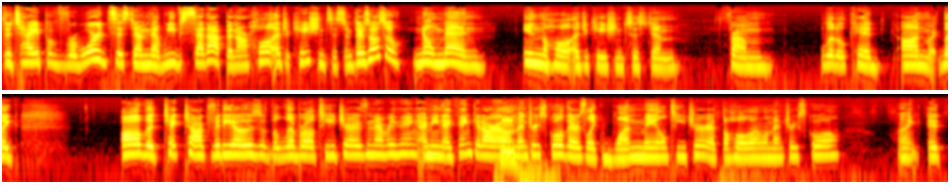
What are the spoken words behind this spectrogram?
the type of reward system that we've set up in our whole education system. There's also no men in the whole education system from little kid onward. Like all the TikTok videos of the liberal teachers and everything. I mean, I think at our hmm. elementary school there's like one male teacher at the whole elementary school. Like it,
